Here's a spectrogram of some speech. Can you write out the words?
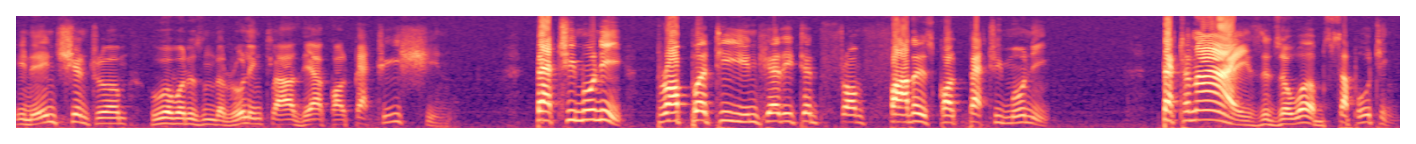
In ancient Rome, whoever is in the ruling class, they are called patrician. Patrimony, property inherited from father is called patrimony. Patronize, it's a verb, supporting.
